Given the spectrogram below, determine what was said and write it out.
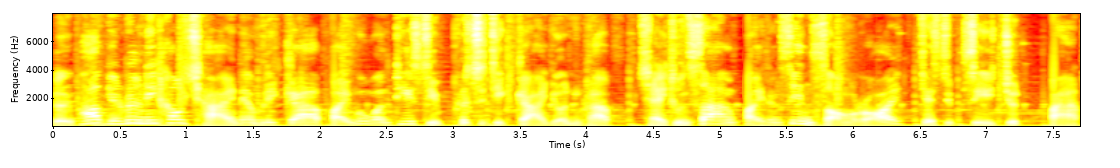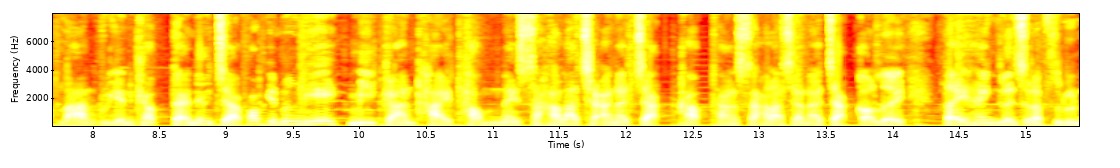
โดยภาพยนตร์เรื่องนี้เข้าฉายในอเมริกาไปเมื่อวันที่ 10 พฤศจิกายนครับ ใช้ทุนสร้างไปทั้งสิ้น 274.8ล้านเหรียญครับ แต่เนื่องจากภาพยนตร์เรื่องนี้มีการถ่ายทำในสหราชอาณาจักรครับ ทางสหราชอาณาจักรก็เลยได้ให้เงินสนับสนุน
